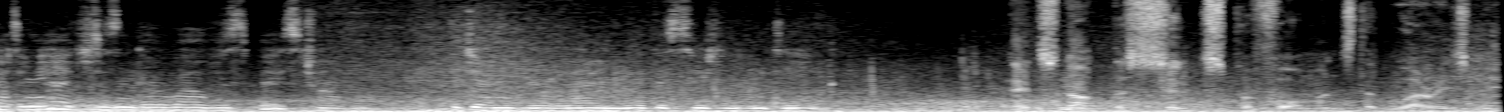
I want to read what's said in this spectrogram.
Cutting edge doesn't go well with space travel. The journey here alone with the suit an antique. It's not the suit's performance that worries me.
